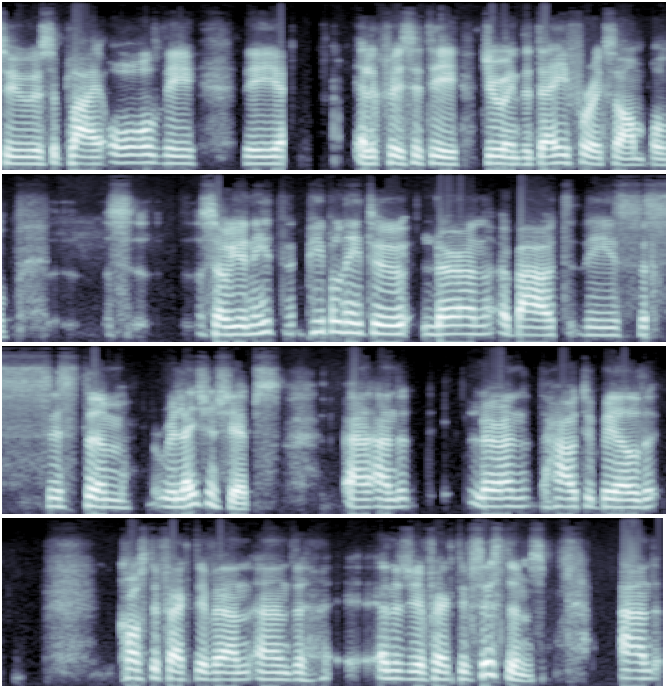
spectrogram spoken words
to supply all the the uh, electricity during the day, for example. So you need people need to learn about these system relationships and, and learn how to build cost effective and, and energy effective systems. And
